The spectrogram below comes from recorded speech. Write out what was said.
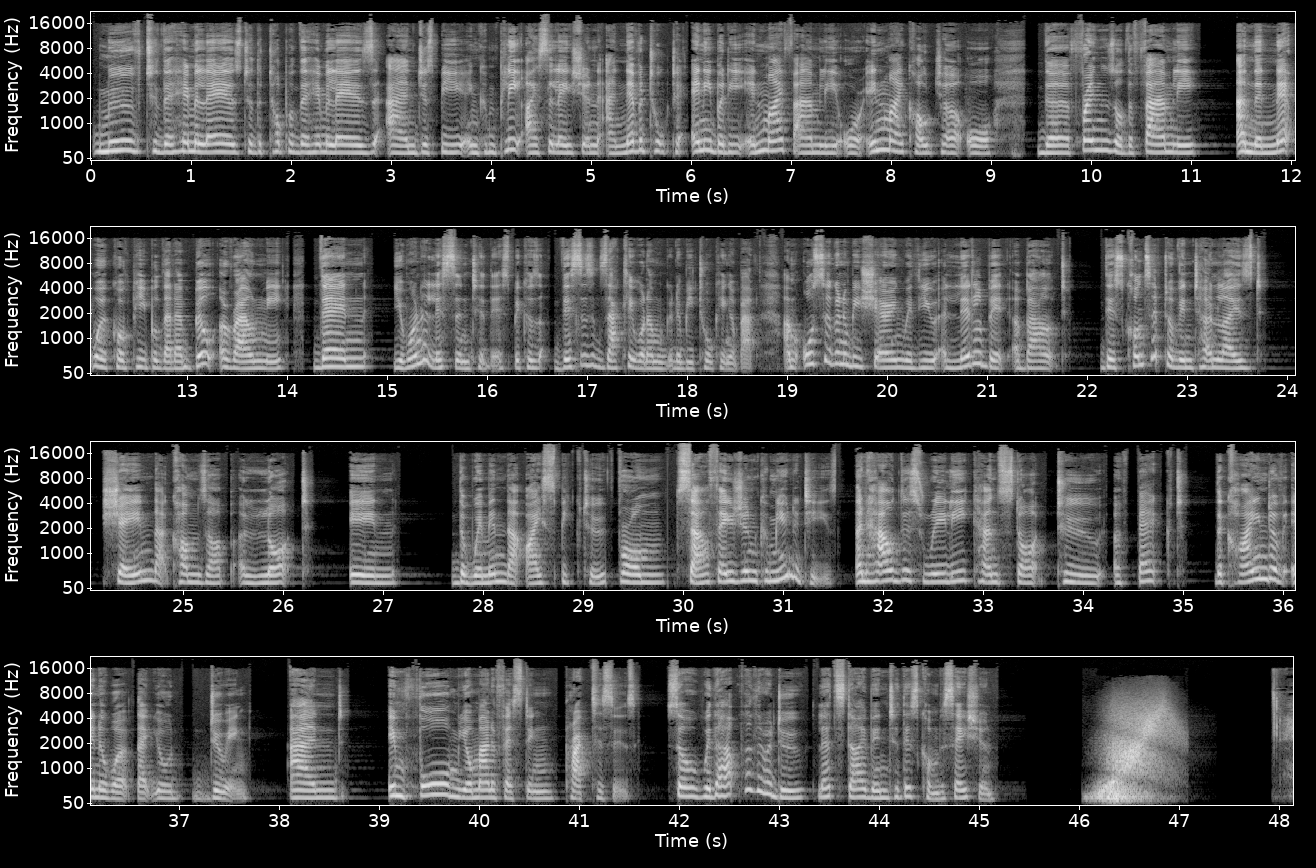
move to the Himalayas, to the top of the Himalayas, and just be in complete isolation and never talk to anybody in my family or in my culture or the friends or the family and the network of people that are built around me, then you want to listen to this because this is exactly what I'm going to be talking about. I'm also going to be sharing with you a little bit about this concept of internalized shame that comes up a lot in the women that I speak to from South Asian communities and how this really can start to affect the kind of inner work that you're doing and inform your manifesting practices. So, without further ado, let's dive into this conversation.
